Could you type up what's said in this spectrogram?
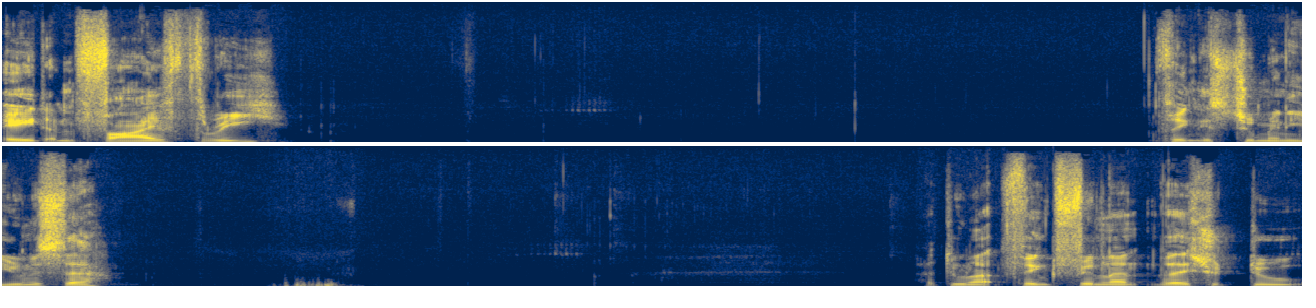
8 and 5, 3. I think it's too many units there. I do not think Finland, they should do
